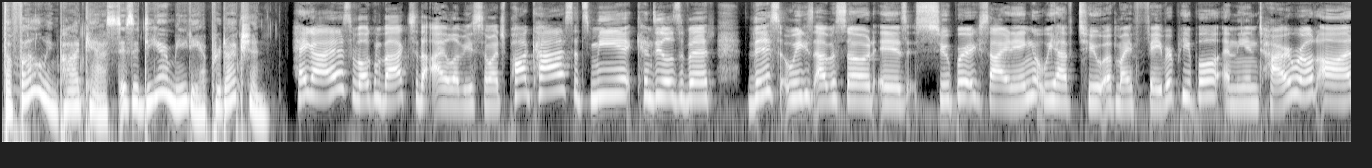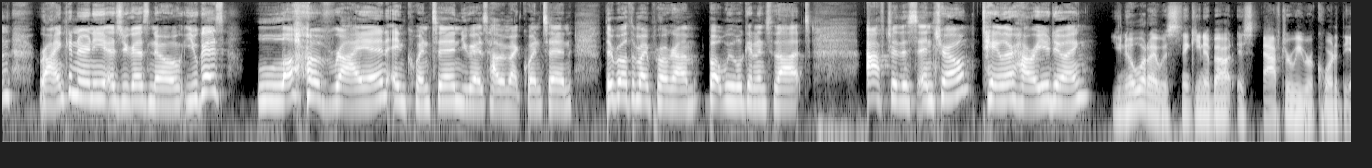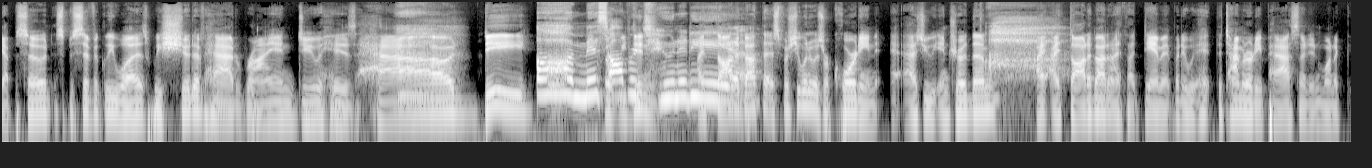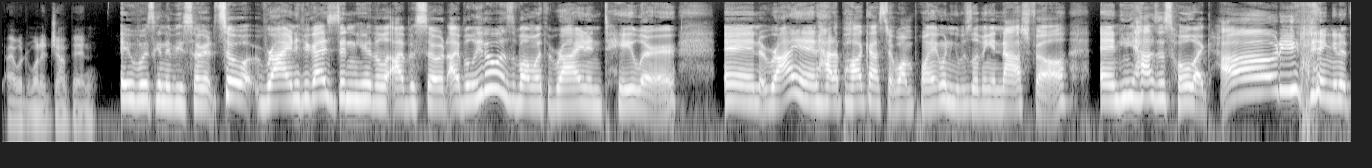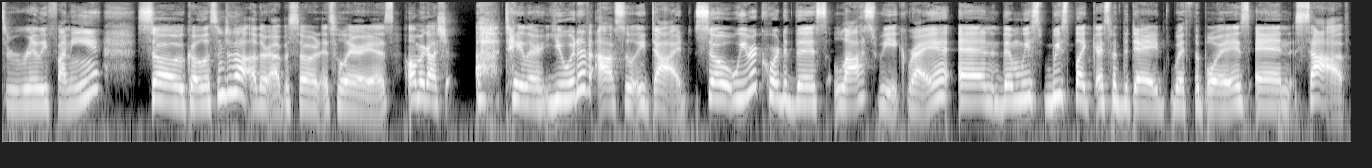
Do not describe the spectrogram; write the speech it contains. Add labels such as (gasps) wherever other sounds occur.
The following podcast is a Dear Media production. Hey guys, welcome back to the I Love You So Much podcast. It's me, Kenzie Elizabeth. This week's episode is super exciting. We have two of my favorite people in the entire world on Ryan Connearney. As you guys know, you guys love (laughs) Ryan and Quinton. You guys haven't met Quinton. They're both in my program, but we will get into that after this intro. Taylor, how are you doing? You know what I was thinking about is after we recorded the episode, specifically was we should have had Ryan do his howdy. (gasps) Oh, ah, missed we didn't. opportunity. I thought about that, especially when it was recording. As you introed them, (sighs) I, I thought about it and I thought, damn it! But it, the time had already passed, and I didn't want to. I wouldn't want to jump in. It was gonna be so good. So Ryan, if you guys didn't hear the episode, I believe it was the one with Ryan and Taylor. And Ryan had a podcast at one point when he was living in Nashville, and he has this whole like howdy (laughs) thing, and it's really funny. So go listen to that other episode; it's hilarious. Oh my gosh, uh, Taylor, you would have absolutely died. So we recorded this last week, right? And then we we like I spent the day with the boys and Sav.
